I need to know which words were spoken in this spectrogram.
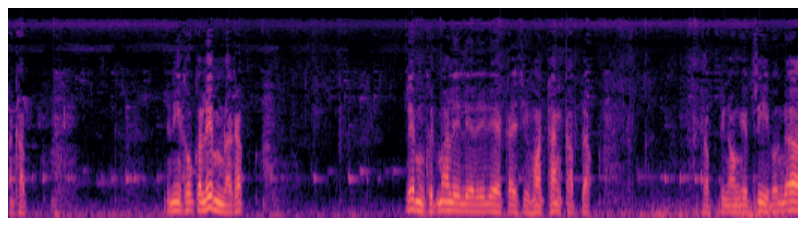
นะครับทีนี้เขาก็เล่มแล้วครับ เล่มขึ้นมาเรื่อยๆเรื่อยๆใกล้สิหอดทางกลับแล้ว ครับพี่น้องเอฟซีเบิ้งเด้อ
